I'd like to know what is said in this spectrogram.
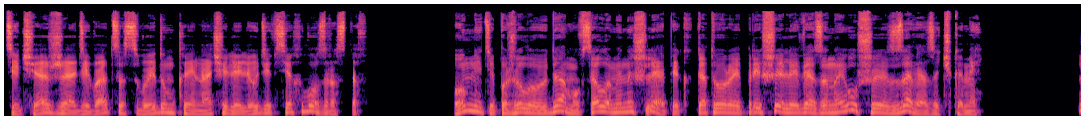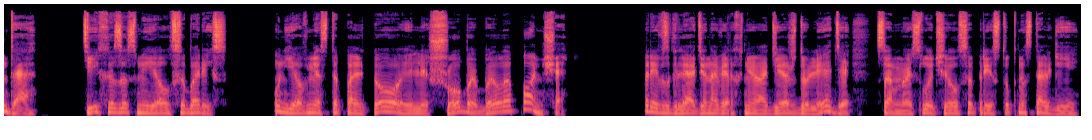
Сейчас же одеваться с выдумкой начали люди всех возрастов. Помните пожилую даму в соломенной шляпе, к которой пришили вязаные уши с завязочками? Да, тихо засмеялся Борис. У нее вместо пальто или шубы было пончо. При взгляде на верхнюю одежду леди со мной случился приступ ностальгии.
